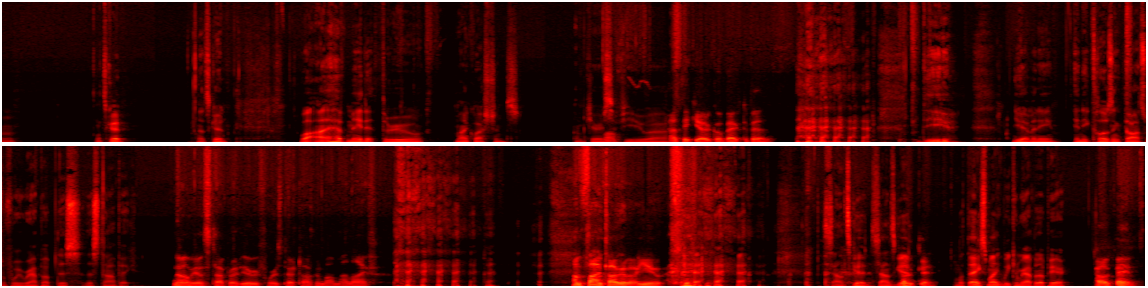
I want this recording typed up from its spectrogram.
Hmm. That's good. That's good. Well, I have made it through my questions. I'm curious well, if you. Uh... I think you ought to go back to bed. do you do you have any any closing thoughts before we wrap up this this topic? No, we gotta stop right here before we start talking about my life. I'm fine talking about you. Sounds good. Sounds good. Okay. Well, thanks, Mike. We can wrap it up here. Okay.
